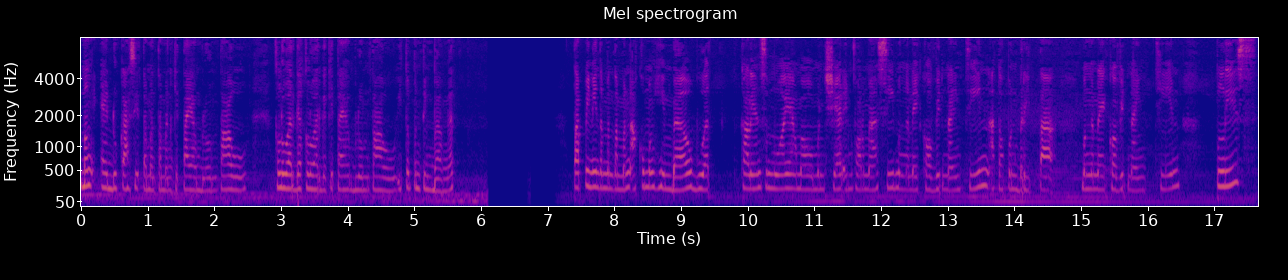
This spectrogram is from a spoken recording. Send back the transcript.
mengedukasi teman-teman kita yang belum tahu, keluarga-keluarga kita yang belum tahu, itu penting banget. Tapi nih teman-teman, aku menghimbau buat kalian semua yang mau men-share informasi mengenai COVID-19 ataupun berita mengenai COVID-19 please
